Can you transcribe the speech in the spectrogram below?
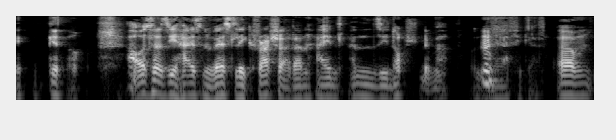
genau. Außer sie heißen Wesley Crusher, dann handeln sie noch schlimmer und nerviger. ähm,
